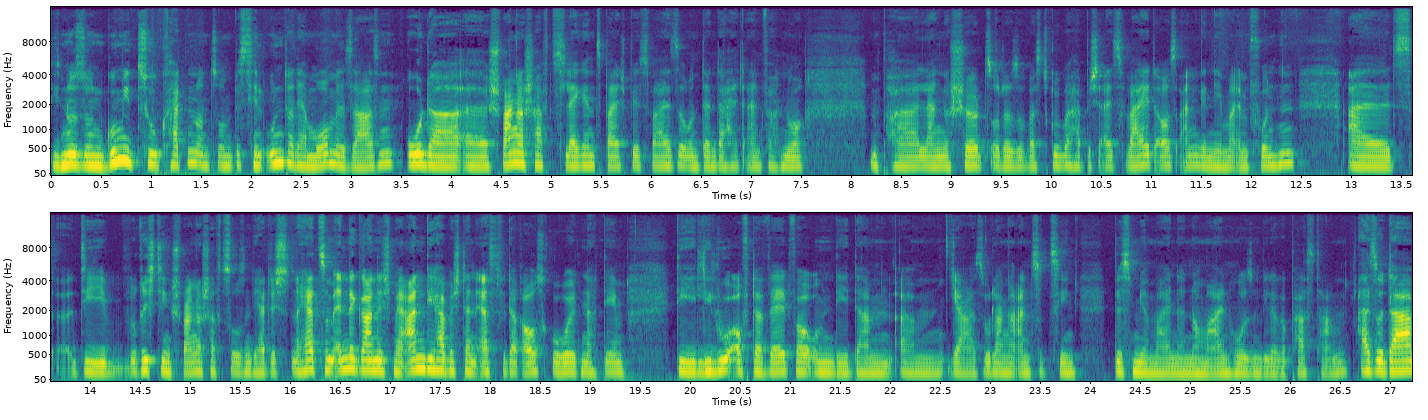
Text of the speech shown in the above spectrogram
die nur so einen Gummizug hatten und so ein bisschen unter der Murmel saßen. Oder äh, Schwangerschaftsleggings beispielsweise und dann da halt einfach nur ein paar lange Shirts oder sowas drüber habe ich als weitaus angenehmer empfunden als äh, die richtigen Schwangerschaftshosen. Die hatte ich nachher zum Ende gar nicht mehr an. Die habe ich dann erst wieder rausgeholt, nachdem die Lilou auf der Welt war, um die dann ähm, ja so lange anzuziehen, bis mir meine normalen Hosen wieder gepasst haben. Also da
